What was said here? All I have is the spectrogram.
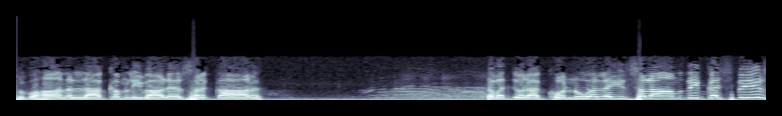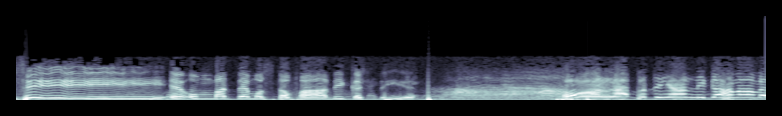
سبحان اللہ کملی والے سرکار۔ توجہ رکھو نو علیہ السلام دی کشتی سی۔ اے امت مستفا دی کشتی ہے۔ اور رب دیا نگاہ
